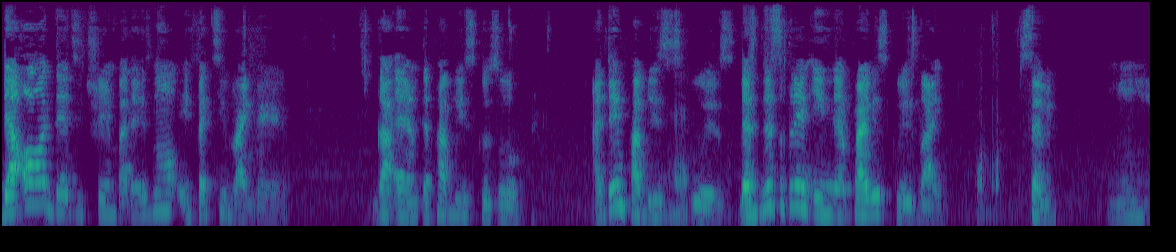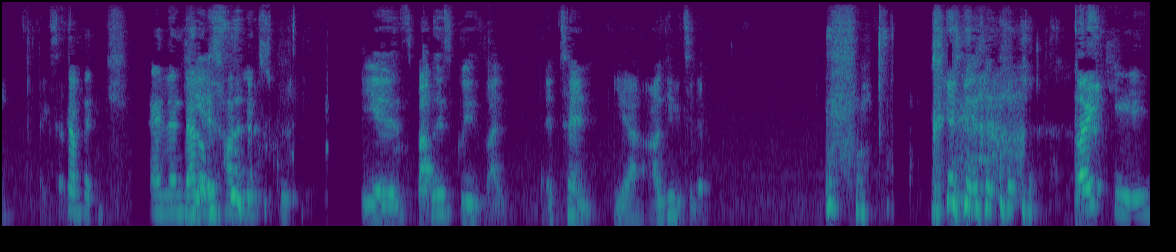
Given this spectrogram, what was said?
they are all there to train, but it's not effective like the um, the public school. So I think public school is there's discipline in the private school is like seven. Mm, like seven. Seven. And then that Yes. public school. Yes, public school is like a ten. Yeah, I'll give it to them. Okay.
